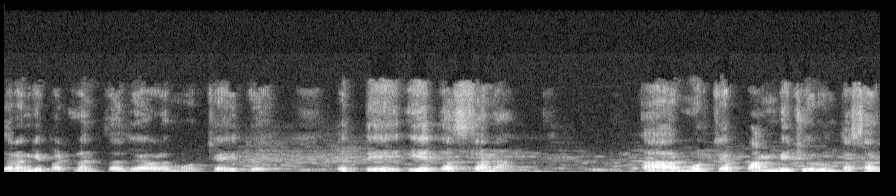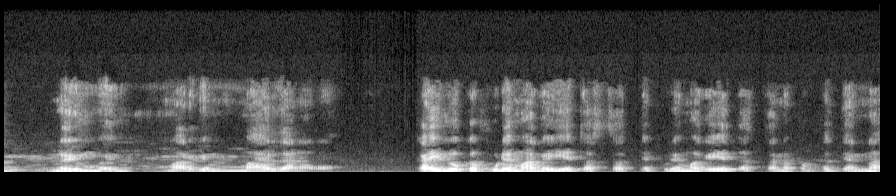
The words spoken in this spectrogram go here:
जरांगे पाटलांचा ज्या वेळा मोर्चा येतोय तर ते येत असताना हा मोर्चा पांबेचीवरून तसाच नवी मुंबई मार्गे बाहेर जाणार आहे. काही लोक पुढे मागे येत असतात ते पुढे मागे येत असताना फक्त त्यांना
